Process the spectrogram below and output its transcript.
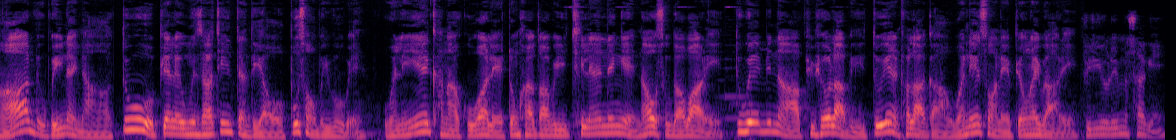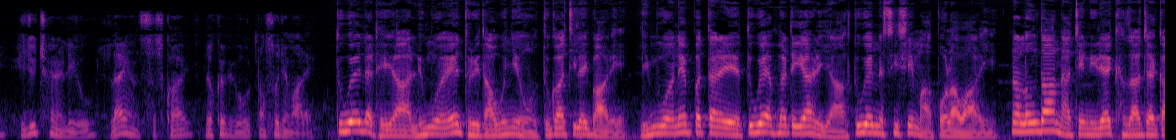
ငါလုပ်ပေးနိုင်တာကသူ့ကိုပြန်လည်ဝင်စားခြင်းတန်တရားကိုပို့ဆောင်ပေးဖို့ပဲ ဝင်လင်းရဲ့ခန္ဓာကိုယ်ကလည်းတုန်ခါသွားပြီးခြေလန်းနှင်းငယ်နောက်ဆူသွားပါတယ်သူ့ရဲ့မျက်နှာဖြူဖြောလာပြီးသူ့ရဲ့ထွက်လာကဝမ်းနေစွာနဲ့ပြုံးလိုက်ပါတယ်ဗီဒီယိုလေးမဆက်ခင် YouTube channel လေးကို like and subscribe လုပ်ခဲ့ပြီးဖို့တောင်းဆိုချင်ပါတယ်သူ့ရဲ့လက်ထဲကလူမွန်ရဲ့ဒရေတာဝင်းညင်ကိုသူကကြည့်လိုက်ပါတယ်လီမွန်နဲ့ပတ်သက်တဲ့သူ့ရဲ့အမှတ်တရတွေကသူ့ရဲ့မျက်စိရှင်းမှာပေါ်လာပါတယ်နှလုံးသားနာကျင်နေတဲ့ခံစားချက်က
